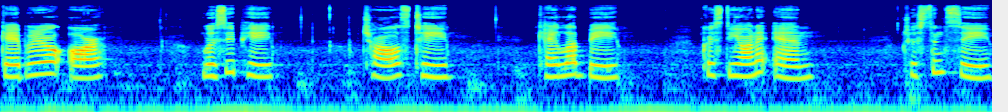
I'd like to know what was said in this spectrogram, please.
Gabriel R, Lucy P, Charles T, Caleb B, Christiana N, Tristan C,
